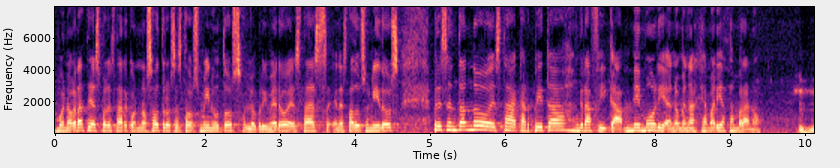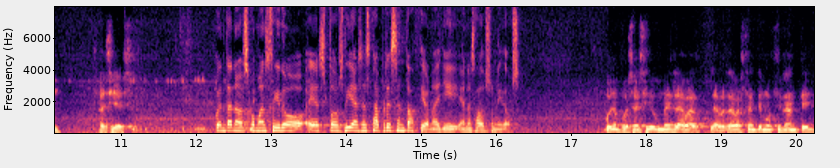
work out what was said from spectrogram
Bueno, gracias por estar con nosotros estos minutos. Lo primero, estás en Estados Unidos presentando esta carpeta gráfica, Memoria, en homenaje a María Zambrano. Así es. Cuéntanos cómo han sido estos días, esta presentación allí en Estados Unidos. Bueno, pues ha sido un mes, la, verdad, bastante emocionante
